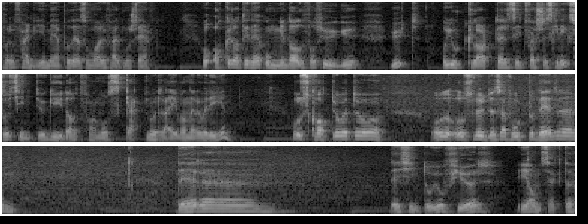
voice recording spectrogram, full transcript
for å følge med på det som var i ferd med å skje. Og akkurat idet ungen da hadde fått huget ut og gjort klart til sitt første skrik, så kjente jo Gyda at faen hun skert noe henne nedover riggen. Hun skvatt jo, vet du, og, og, og snudde seg fort, og der eh, Der eh, Der kjente hun jo fjør i ansiktet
